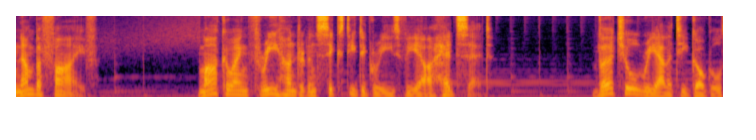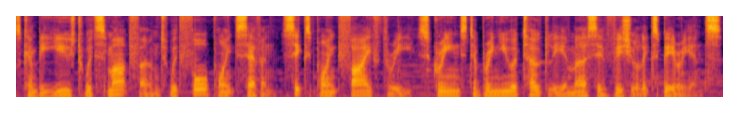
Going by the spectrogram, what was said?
Number 5. Makuang 360 degrees VR headset. Virtual reality goggles can be used with smartphones with 4.7, 6.53 screens to bring you a totally immersive visual experience.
